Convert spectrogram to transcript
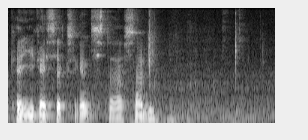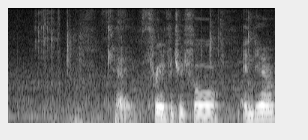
Okay, UK 6 against uh, Snowden. Okay, 3 infantry for India.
